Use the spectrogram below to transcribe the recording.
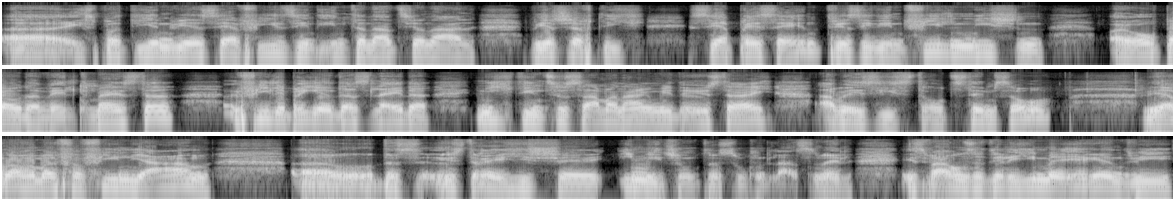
Äh, exportieren wir sehr viel, sind international wirtschaftlich sehr präsent. Wir sind in vielen Nischen Europa- oder Weltmeister. Viele bringen das leider nicht in Zusammenhang mit Österreich, aber es ist trotzdem so. Wir haben auch einmal vor vielen Jahren äh, das österreichische Image untersuchen lassen, weil es war uns natürlich immer irgendwie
